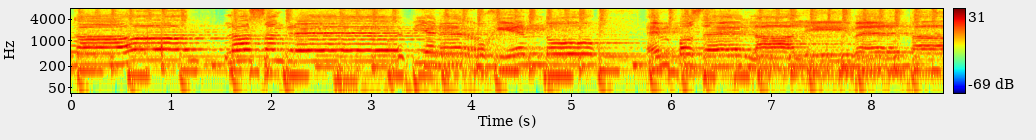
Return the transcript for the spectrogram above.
La sangre viene rugiendo en pos de la libertad.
